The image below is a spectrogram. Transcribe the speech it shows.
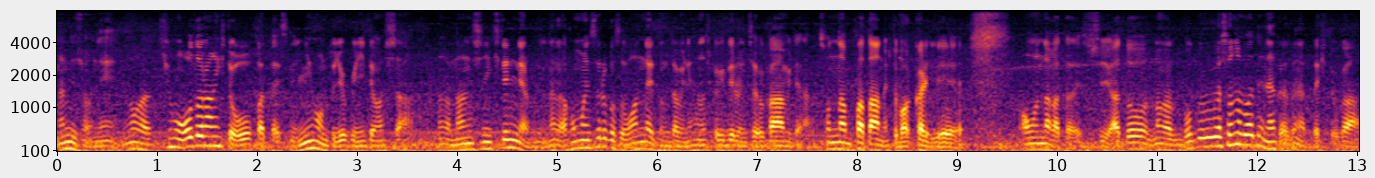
何でしょうね。なんか基本踊らん人多かったですね。日本とよく似てました。なんか何しに来てんねやろな。んかほんまにそれこそワンナイトのために話しかけてるんちゃうかみたいな。そんなパターンの人ばっかりで思んなかったですしあとなんか僕がその場で仲良くなった人が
